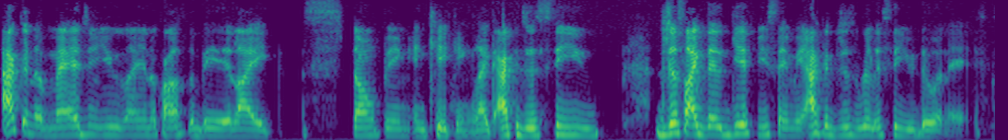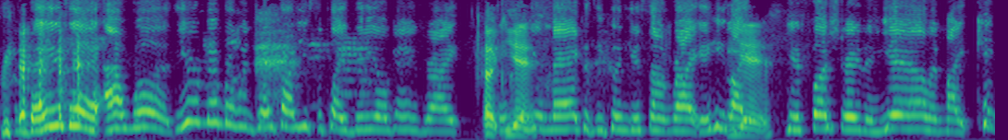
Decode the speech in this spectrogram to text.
I can imagine you laying across the bed, like, stomping and kicking. Like, I could just see you, just like the gift you sent me, I could just really see you doing that. Baby, I was. You remember when Jay Carter used to play video games, right? Uh, And yes. he'd get mad because he couldn't get something right, and he like yes. get frustrated and yell and might kick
